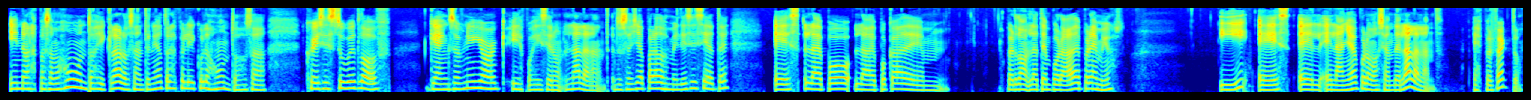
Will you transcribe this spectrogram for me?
Y nos las pasamos juntos y claro, o sea, han tenido tres películas juntos, o sea, Crazy Stupid Love, Gangs of New York y después hicieron La La Land. Entonces ya para 2017 es la, la época de, mm, perdón, la temporada de premios y es el, el año de promoción de La La Land. Es perfecto.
